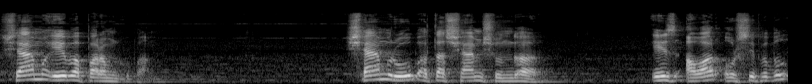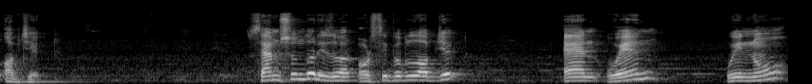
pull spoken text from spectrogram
Sham eva param rupam. Sham Rup, atas Sham Sundar, is our worshipable object. Sham Sundar is our worshipable object, and when we know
